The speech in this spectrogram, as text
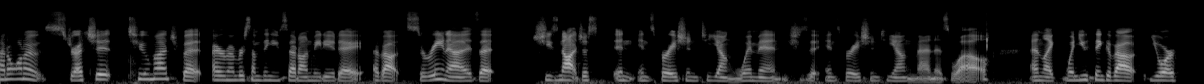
I don't want to stretch it too much, but I remember something you said on Media Day about Serena is that she's not just an inspiration to young women, she's an inspiration to young men as well. And like when you think about your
